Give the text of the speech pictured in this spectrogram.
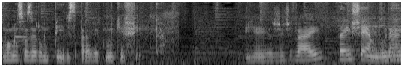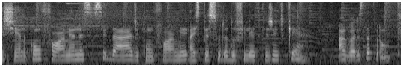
Vamos fazer um pires para ver como que fica. E aí a gente vai Preenchendo, né? preenchendo conforme a necessidade, conforme a espessura do filete que a gente quer. Agora está pronto.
